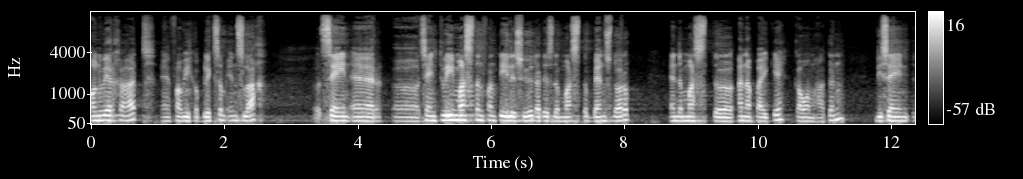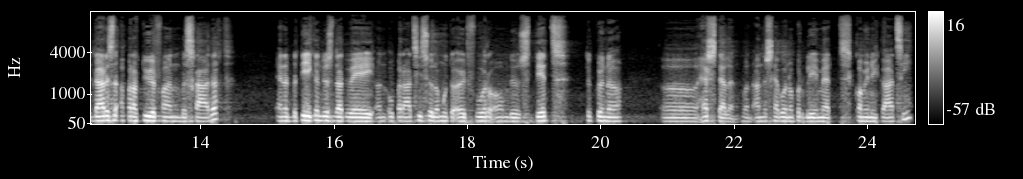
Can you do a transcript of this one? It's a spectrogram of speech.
onweer gehad. En vanwege blikseminslag zijn er zijn twee masten van Telesuur. Dat is de mast Bensdorp en de mast Anapaike, Kawamhaken. Die zijn, daar is de apparatuur van beschadigd. En het betekent dus dat wij een operatie zullen moeten uitvoeren om dus dit te kunnen uh, herstellen. Want anders hebben we een probleem met communicatie.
